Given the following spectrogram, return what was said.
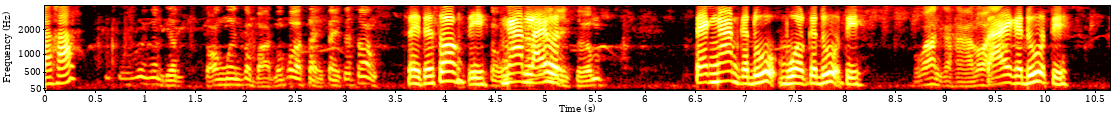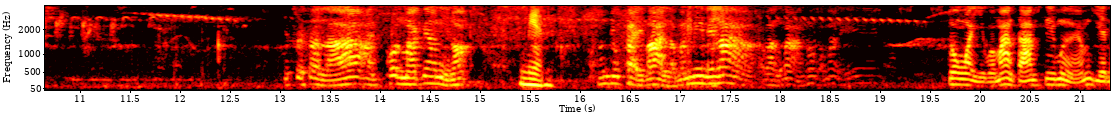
ล่ะคะเงินเดือนสองหมื่นกว่าบาทบ่พอใส่ใส่แต่ซ่องใส่แต่ซ่องติต้องงานหลายหดได้เสริมแต่งงานกระดุบวชกระดุติเพราะว่านก็หาร้อยตายกระดุติเฮ็ดไปสั่นละอันคนมักแนวนี้เนาะเมียนมันอยู่ใกล้บ้านแล้วมันมีเวลาว่างๆเขาก็มาเองจงไว้อีกประมาณสามสี่มื้อให้มันเย็น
